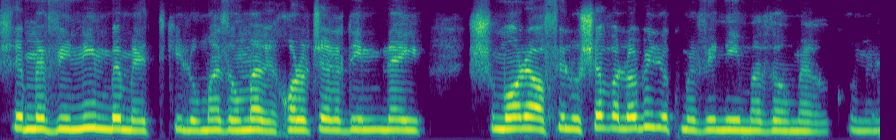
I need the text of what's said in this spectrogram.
שמבינים באמת, כאילו, מה זה אומר, יכול להיות שילדים בני שמונה או אפילו שבע לא בדיוק מבינים מה זה אומר, כל מיני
